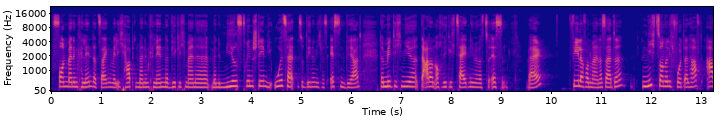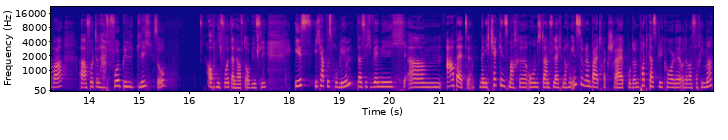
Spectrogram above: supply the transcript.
von meinem Kalender zeigen, weil ich habe in meinem Kalender wirklich meine meine Meals drinstehen, die Uhrzeiten, zu denen ich was essen werde, damit ich mir da dann auch wirklich Zeit nehme, was zu essen. Weil Fehler von meiner Seite, nicht sonderlich vorteilhaft, aber äh, vorteilhaft vorbildlich, so, auch nicht vorteilhaft, obviously, ist, ich habe das Problem, dass ich, wenn ich ähm, arbeite, wenn ich Check-ins mache und dann vielleicht noch einen Instagram-Beitrag schreibe oder einen Podcast recorde oder was auch immer,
